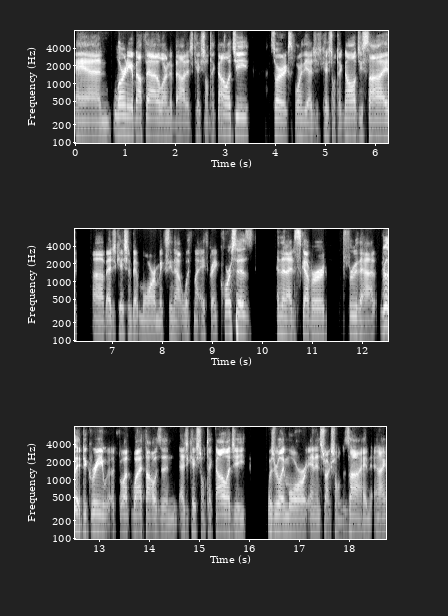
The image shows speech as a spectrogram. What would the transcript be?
and learning about that, I learned about educational technology, started exploring the educational technology side of education a bit more, mixing that with my eighth grade courses. And then I discovered through that really a degree, what, what I thought was in educational technology was really more in instructional design. And I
